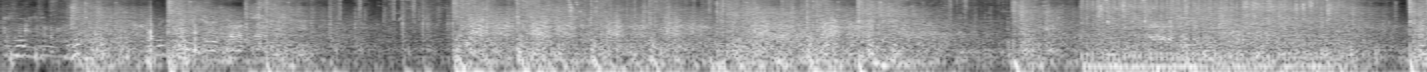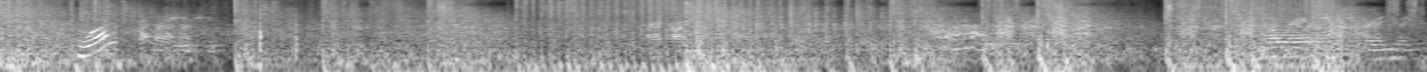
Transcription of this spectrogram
Clicking, clicking, clicking, and it's not shooting. What? Why not shooting? No way. Are you? Are you?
